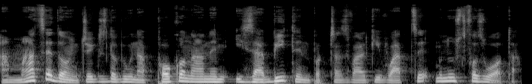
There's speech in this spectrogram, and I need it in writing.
a Macedończyk zdobył na pokonanym i zabitym podczas walki władcy mnóstwo złota,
